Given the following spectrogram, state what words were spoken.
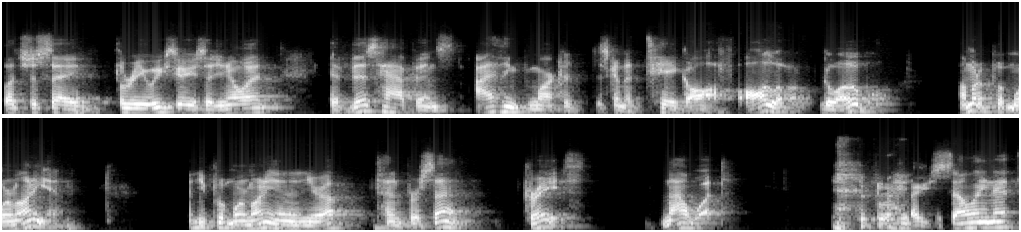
let's just say three weeks ago, you said, you know what? If this happens, I think the market is going to take off, all of them global. I'm going to put more money in. And you put more money in and you're up 10%. Great now what? right. Are you selling it?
